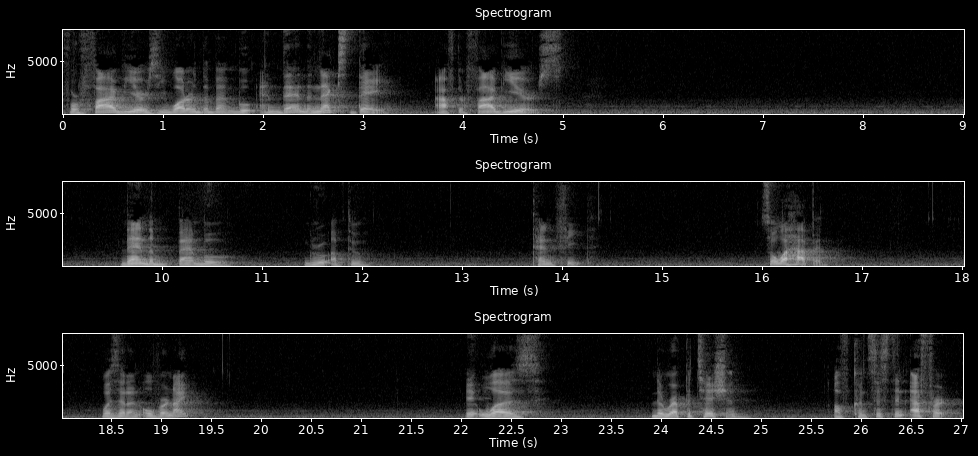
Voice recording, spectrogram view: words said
For five years, he watered the bamboo. And then the next day, after five years, then the bamboo grew up to 10 feet. So, what happened? Was it an overnight? It was the repetition of consistent effort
